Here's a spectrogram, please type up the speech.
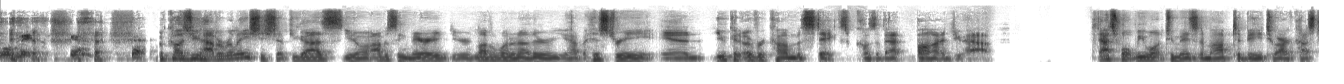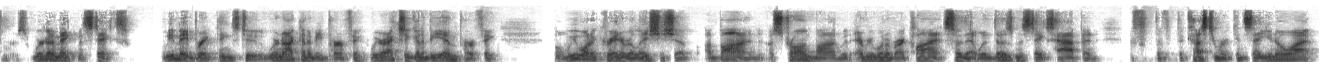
Well, yeah. because you have a relationship. You guys you know obviously married you're loving one another you have a history and you can overcome mistakes because of that bond you have. That's what we want two maids and a mop to be to our customers. We're going to make mistakes. We may break things too. We're not going to be perfect. We're actually going to be imperfect. But we want to create a relationship a bond a strong bond with every one of our clients so that when those mistakes happen the, the customer can say you know what?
